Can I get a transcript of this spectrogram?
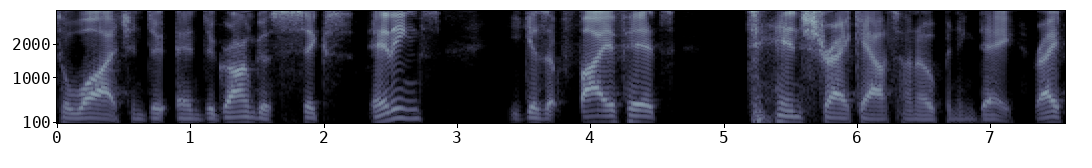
to watch. And, De, and DeGrom goes six innings. He gives up five hits 10 strikeouts on opening day, right?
